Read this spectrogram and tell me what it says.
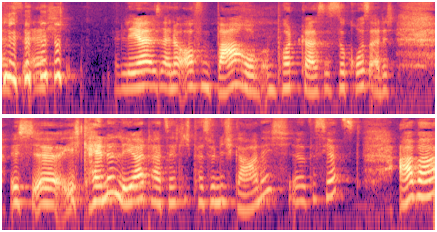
Also echt, Lea ist eine Offenbarung im Podcast. Das ist so großartig. Ich, äh, ich kenne Lea tatsächlich persönlich gar nicht äh, bis jetzt. Aber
